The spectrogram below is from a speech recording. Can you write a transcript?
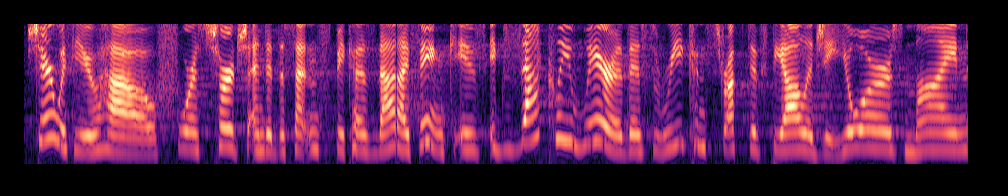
share with you how Forrest Church ended the sentence because that, I think, is exactly where this reconstructive theology, yours, mine,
